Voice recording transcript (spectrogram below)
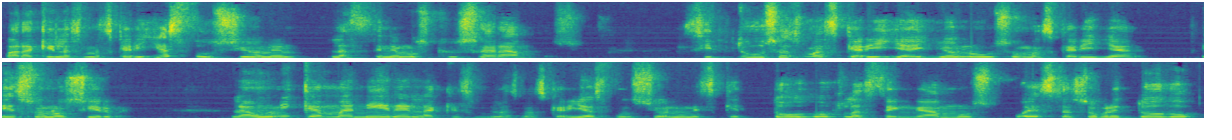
para que las mascarillas funcionen, las tenemos que usar ambos. Si tú usas mascarilla y yo no uso mascarilla, eso no sirve. La única manera en la que las mascarillas funcionen es que todos las tengamos puestas, sobre todo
